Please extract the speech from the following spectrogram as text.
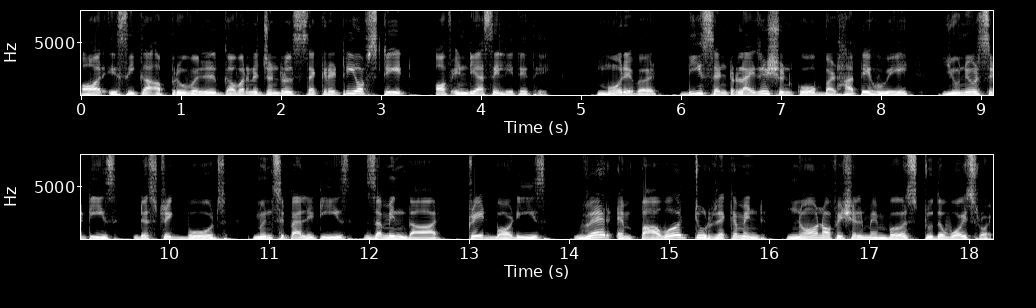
और इसी का approval governor general secretary of state of India से लेते थे। मोर एवर डिसेंट्रलाइजेशन को बढ़ाते हुए universities district boards municipalities zamindar trade bodies were empowered to recommend non official members to the viceroy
